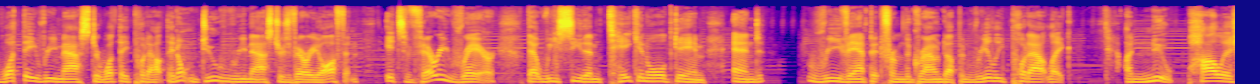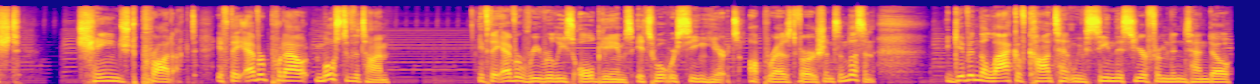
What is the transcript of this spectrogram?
what they remaster, what they put out. They don't do remasters very often. It's very rare that we see them take an old game and revamp it from the ground up and really put out like a new, polished, changed product. If they ever put out, most of the time, if they ever re-release old games, it's what we're seeing here. It's up-resed versions. And listen, given the lack of content we've seen this year from Nintendo,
